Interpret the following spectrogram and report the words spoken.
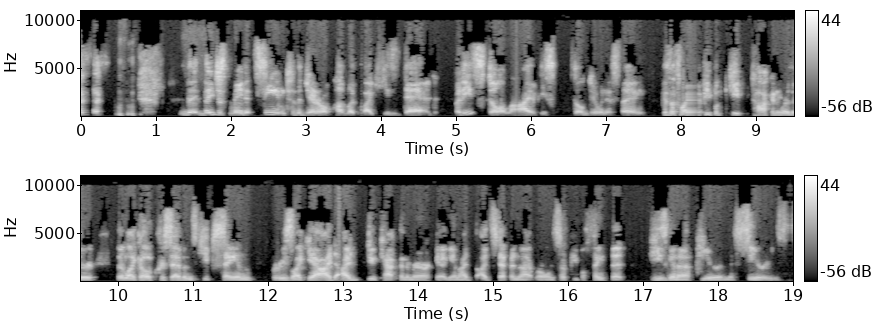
they, they just made it seem to the general public like he's dead, but he's still alive. He's still doing his thing. Because that's why people keep talking where they're they're like, oh, Chris Evans keeps saying where he's like, yeah, I'd I'd do Captain America again. I'd I'd step into that role, and so people think that he's gonna appear in this series.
